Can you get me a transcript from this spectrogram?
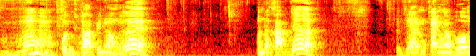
อืมคนครับพี่น้องเอ้ยมันนะครับเด้อเป็นแฟนกันครับผม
